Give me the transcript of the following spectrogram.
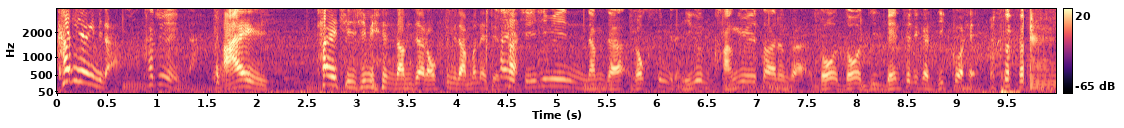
카준형입니다. 카준영입니다. 아이 차의 진심인 남자 럭스입니다. 한번 해줘요. 차의 진심인 남자 럭스입니다. 이건 강요해서 하는 거야. 너 너 네 멘트니까 네 거 해.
